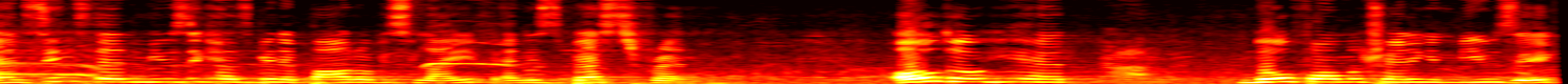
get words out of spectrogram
and since then music has been a part of his life and his best friend. Although he had no formal training in music,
